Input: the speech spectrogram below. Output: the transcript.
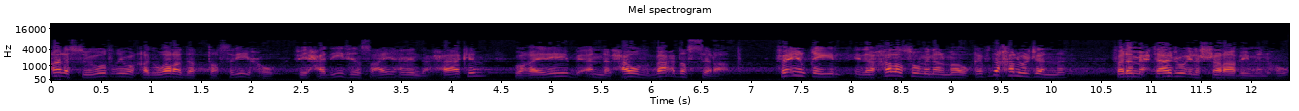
قال السيوطي وقد ورد التصريح في حديث صحيح عند الحاكم وغيره بأن الحوض بعد الصراط. فإن قيل إذا خلصوا من الموقف دخلوا الجنة فلم يحتاجوا إلى الشراب منه.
